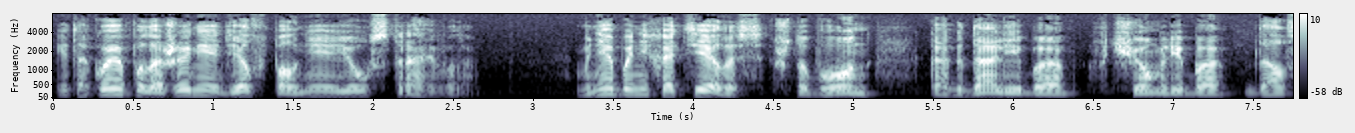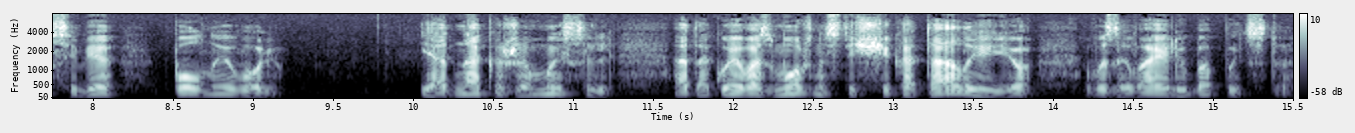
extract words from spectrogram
и такое положение дел вполне ее устраивало. Мне бы не хотелось, чтобы он когда-либо в чем-либо дал себе полную волю. И однако же мысль о такой возможности щекотала ее, вызывая любопытство.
